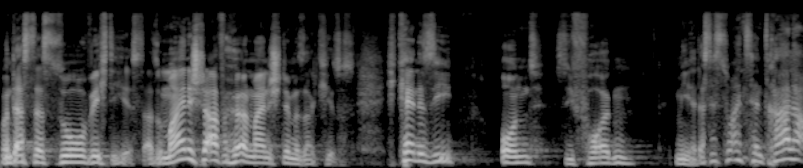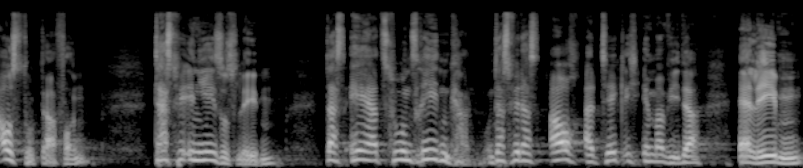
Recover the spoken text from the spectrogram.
und dass das so wichtig ist. Also meine Schafe hören meine Stimme, sagt Jesus. Ich kenne sie und sie folgen mir. Das ist so ein zentraler Ausdruck davon, dass wir in Jesus leben dass er zu uns reden kann und dass wir das auch alltäglich immer wieder erleben,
